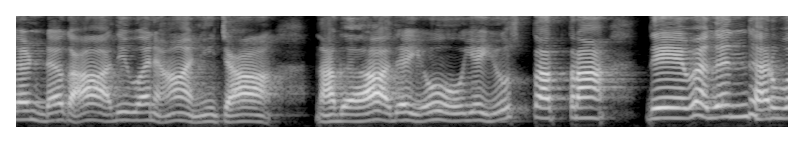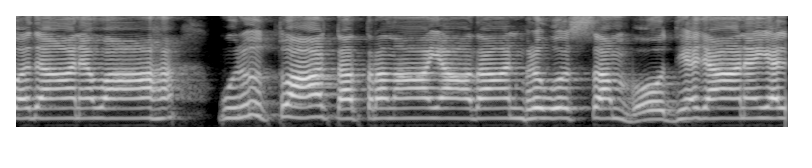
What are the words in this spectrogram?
ദണ്ഡകാദിവനാനി ച നഗാദയോ യയുസ്തത്ര ദേവഗന്ധർവദാനവാഹ ഗുരുത്വാ നായാതാൻ ഭൃവു സംബോധ്യ ജാനയൽ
